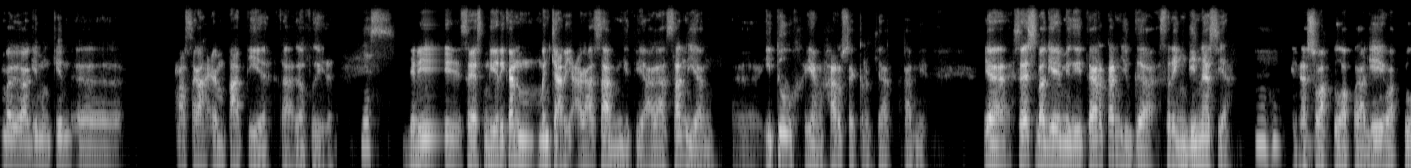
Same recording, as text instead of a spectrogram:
Kembali lagi mungkin eh, masalah empati ya, Kak Gafri. Ya. Yes. Jadi saya sendiri kan mencari alasan gitu ya, alasan yang eh, itu yang harus saya kerjakan ya. Ya, saya sebagai militer kan juga sering dinas ya. Mm-hmm. Dinas waktu apalagi waktu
